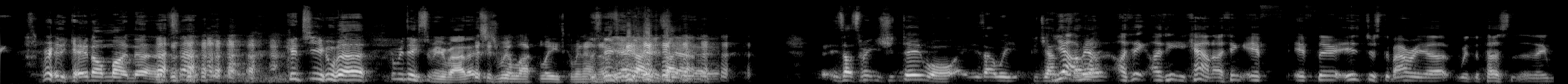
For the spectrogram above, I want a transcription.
really getting on my nerves. Could you, uh, can we do something about it? This is real life bleed coming out. now. Exactly, exactly, yeah, yeah. Is that something you should do, or is that what you, could you yeah, it I mean, way? I think I think you can. I think if if there is just a barrier with the person that they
